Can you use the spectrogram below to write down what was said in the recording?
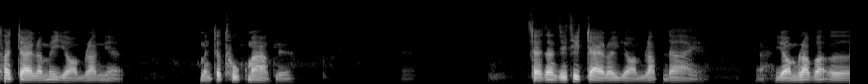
ถ้าใจเราไม่ยอมรับเนี่ย มันจะทุกข์มากเลย แต่ทันทีที่ใจเรายอมรับได้ ยอมรับว่า เออ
